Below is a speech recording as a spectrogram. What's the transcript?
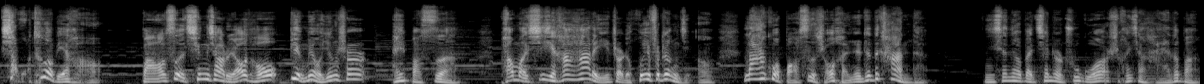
效果特别好。宝四轻笑着摇头，并没有应声。哎，宝四啊。庞庞嘻嘻哈哈了一阵，就恢复正经，拉过宝四的手，很认真的看他。你现在要办签证出国，是很想孩子吧？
